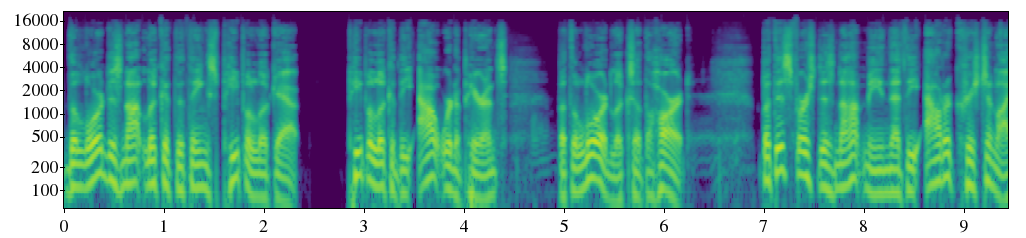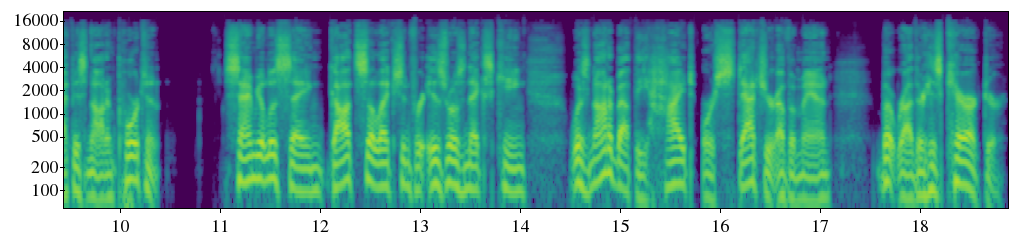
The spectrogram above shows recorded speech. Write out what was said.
"The Lord does not look at the things people look at. People look at the outward appearance, but the Lord looks at the heart." But this verse does not mean that the outer Christian life is not important. Samuel is saying God's selection for Israel's next king was not about the height or stature of a man, but rather his character.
